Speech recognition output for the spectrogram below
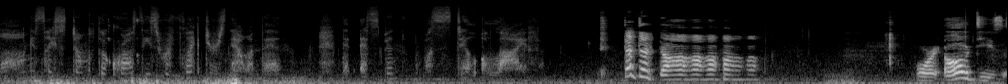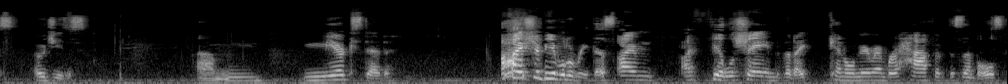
long as I stumbled across these reflectors now and then, that Espen was still alive. Da da da. Or oh Jesus, oh Jesus. Um, Mjörkstead. I should be able to read this. I'm. I feel ashamed that I can only remember half of the symbols.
